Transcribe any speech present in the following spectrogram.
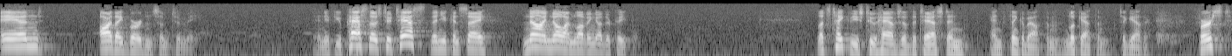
and are they burdensome to me? And if you pass those two tests, then you can say, now I know I'm loving other people. Let's take these two halves of the test and, and think about them, look at them together. First,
